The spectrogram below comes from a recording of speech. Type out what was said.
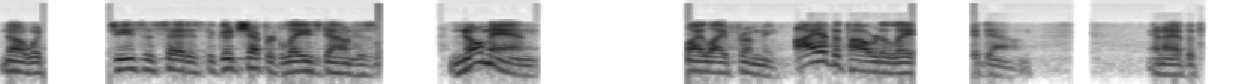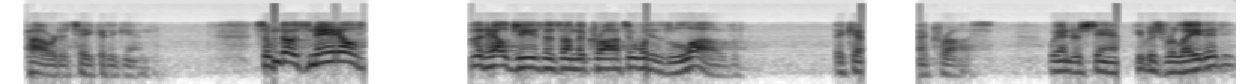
No, what Jesus said is the good shepherd lays down his life. No man my life from me. I have the power to lay it down, and I have the power to take it again. So those nails that held Jesus on the cross, it was his love that kept him on the cross. We understand he was related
